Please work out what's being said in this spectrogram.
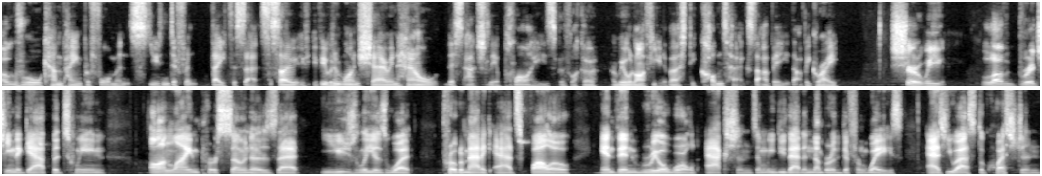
overall campaign performance using different data sets. So if, if you wouldn't mind sharing how this actually applies with like a, a real life university context, that'd be that'd be great. Sure. We love bridging the gap between online personas that usually is what programmatic ads follow and then real world actions. And we do that a number of different ways. As you asked the question,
